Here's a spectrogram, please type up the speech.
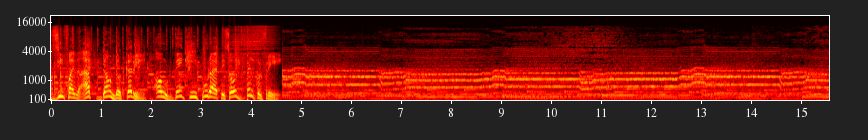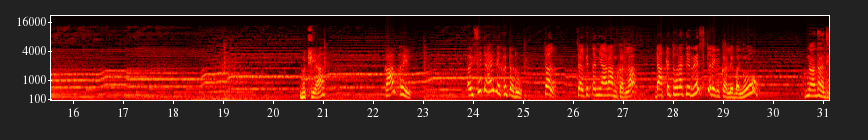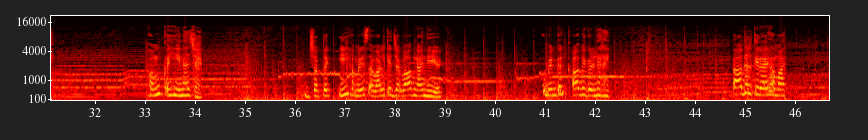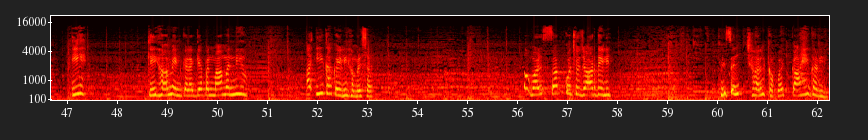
जी five app download करें और देखें पूरा एपिसोड बिल्कुल फ्री बचिया का भइल? ऐसे काहे देखत अरू चल चल के तनी आराम कर ला। डॉक्टर तोहरा के रेस्ट करे के कहले बनू। ना दादी हम कहीं ना जाए। जब तक ये हमारे सवाल के जवाब ना दिए हम इनकर का बिगड़ले रही का गलती रहे हमारे। ई, कि हम इनकर के अपन माँ मननी हो। आ, ई का कैली हमरे साथ? हमार सब कुछ उजाड़ देली। ऐसन छल कपट काहे कर ली?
